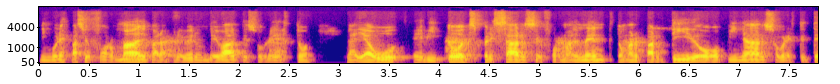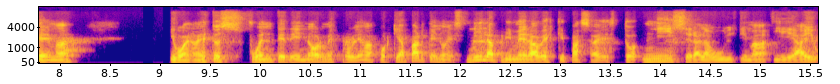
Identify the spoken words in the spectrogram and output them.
ningún espacio formal para prever un debate sobre esto. La IAU evitó expresarse formalmente, tomar partido o opinar sobre este tema. Y bueno, esto es fuente de enormes problemas porque aparte no es ni la primera vez que pasa esto, ni será la última, y hay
